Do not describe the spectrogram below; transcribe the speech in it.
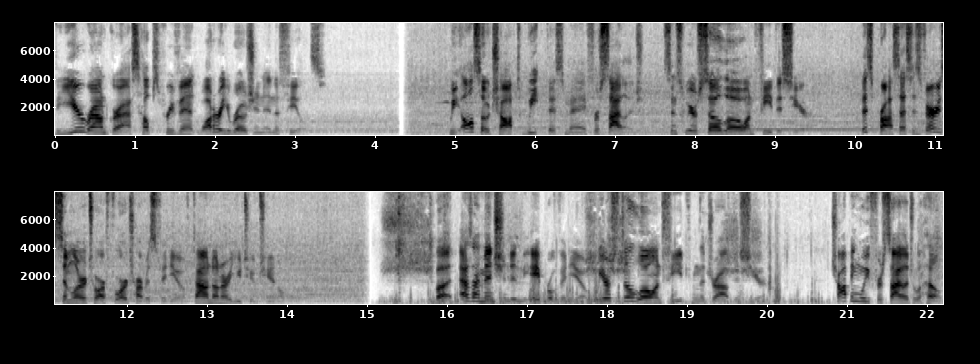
The year-round grass helps prevent water erosion in the fields. We also chopped wheat this May for silage, since we are so low on feed this year. This process is very similar to our forage harvest video found on our YouTube channel. But, as I mentioned in the April video, we are still low on feed from the drought this year. Chopping wheat for silage will help,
